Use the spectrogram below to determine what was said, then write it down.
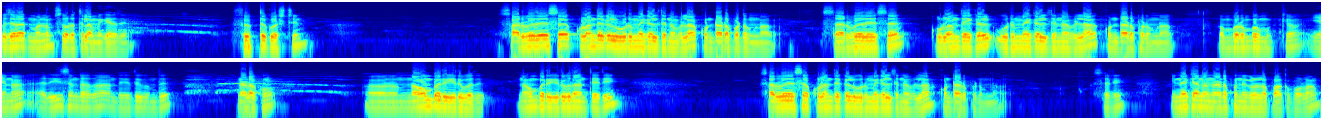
குஜராத் மாநிலம் சூரத்தில் அமைகிறது. ஃபிஃப்த்து கொஸ்டின் சர்வதேச குழந்தைகள் உரிமைகள் தின விழா கொண்டாடப்படும் நாள். சர்வதேச குழந்தைகள் உரிமைகள் தின விழா கொண்டாடப்படும் நாள். ரொம்ப ரொம்ப முக்கியம். ஏன்னா ரீசெண்டாக தான் அந்த இது வந்து நடக்கும். நவம்பர் இருபது. நவம்பர் இருபதாம் தேதி சர்வதேச குழந்தைகள் உரிமைகள் தின விழா கொண்டாடப்படும் நாள். சரி இன்றைக்கான நடப்பு நிகழ்வில் பார்க்க போகலாம்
